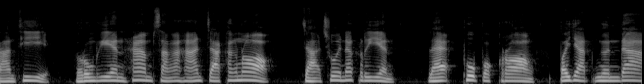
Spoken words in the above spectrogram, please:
การที่โรงเรียนห้ามสั่งอาหารจากข้างนอก จะช่วยนักเรียนและผู้ปกครองประหยัดเงินได้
